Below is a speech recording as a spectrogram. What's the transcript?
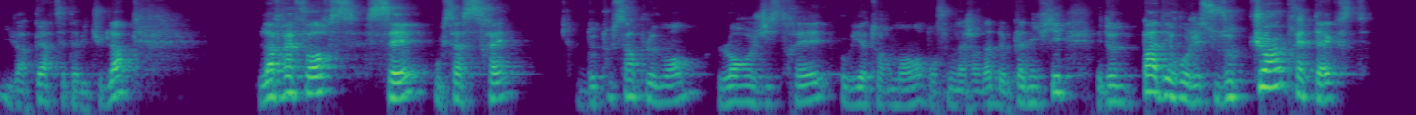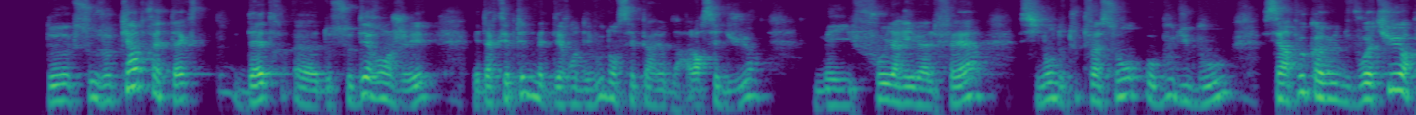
il, va perdre cette habitude-là. La vraie force, c'est, ou ça serait, de tout simplement l'enregistrer obligatoirement dans son agenda, de planifier et de ne pas déroger sous aucun prétexte, de, sous aucun prétexte d'être, euh, de se déranger et d'accepter de mettre des rendez-vous dans ces périodes-là. Alors c'est dur, mais il faut y arriver à le faire. Sinon, de toute façon, au bout du bout, c'est un peu comme une voiture.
